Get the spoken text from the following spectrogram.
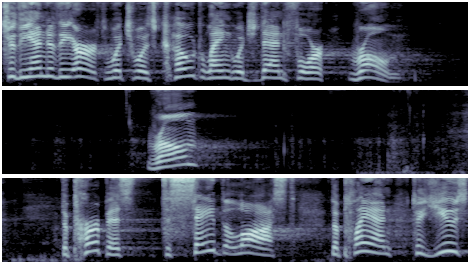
To the end of the earth, which was code language then for Rome. Rome, the purpose to save the lost the plan to use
